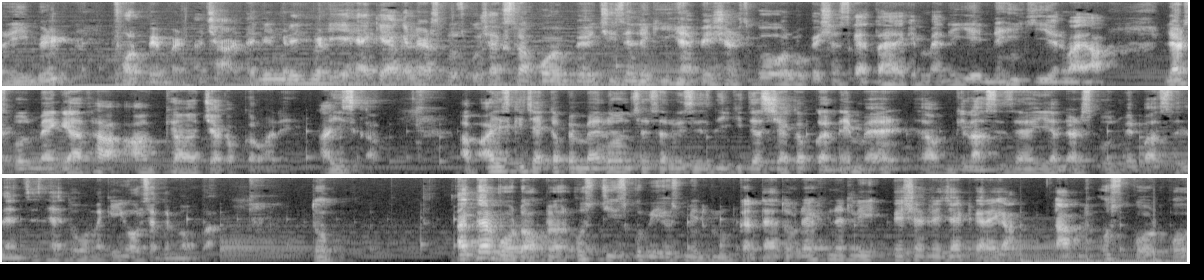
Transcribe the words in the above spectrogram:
rebilled for payment अच्छा डेनियल मैनेजमेंट ये है कि अगर लेट्स सपोज़ कुछ एक्स्ट्रा को, चीज़ें लिखी हैं पेशेंट्स को और वो पेशेंट्स कहता है कि मैंने ये नहीं किया लेट्स सपोज़ मैं गया था आँख का चेकअप करवाने? आइज़ का। अब आइज़ की चेकअप पे मैंने उनसे सर्विसेज़ दी कि जस्ट चेकअप कर दें मैं अब गिलासेस हैं या लेट्स सपोज़ मेरे पास लेंसेज हैं तो वो मैं कहीं और से बनवाऊँगा। तो अगर वो डॉक्टर उस चीज़ को भी उसमें इंक्लूड करता है तो डेफिनेटली पेशेंट रिजेक्ट करेगा। आपने उस कोड को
